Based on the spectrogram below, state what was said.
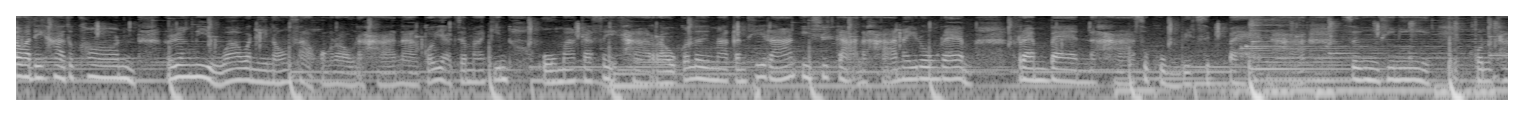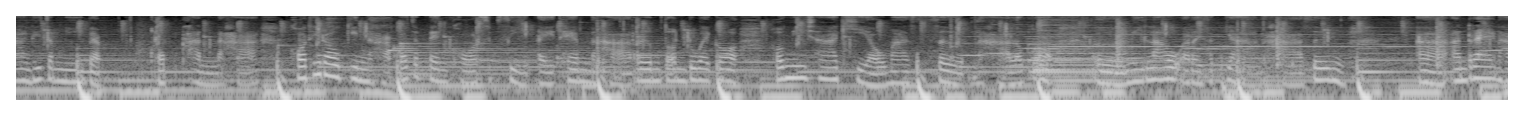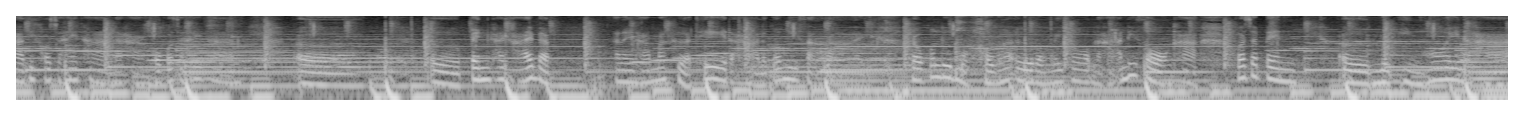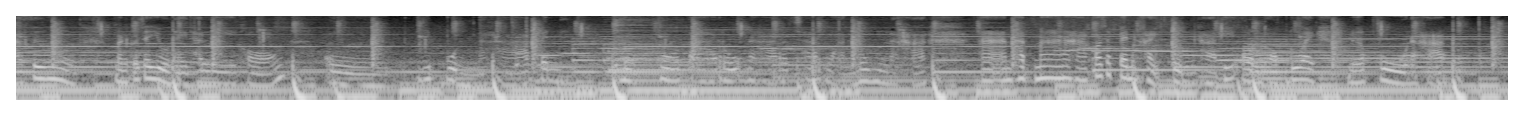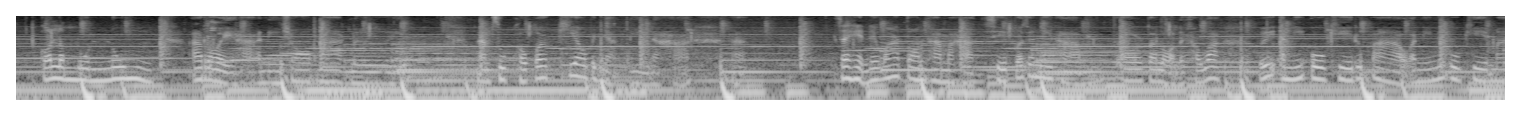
สวัสดีค่ะทุกคน เรื่องมีอยู่ว่าวันนี้น้องสาวของเรานะคะ นางก็อยากจะมากินโอมากาเสะค่ะ เราก็เลยมากันที่ร้านอิชิกะนะคะ ในโรงแรมแรมแบนนะคะ สุขุมวิท 18 นะคะ ซึ่งที่นี่ค่อนข้างที่จะมีแบบครบครันนะคะ คอร์สที่เรากินนะคะก็จะเป็นคอร์ส 14 ไอเทมนะคะ เริ่มต้นด้วยก็เขามีชาเขียวมาเสิร์ฟนะคะ แล้วก็เออมีเหล้าอะไรสักอย่างนะคะ ซึ่ง อันแรกนะคะที่เขาจะให้ทานนะคะเขาก็จะให้ทานเออเออเป็นคล้ายๆแบบอะไรนะคะมะเขือเทศนะคะแล้วก็มีสาหร่าย เราก็ลืมบอกเขาว่าเออเราไม่ชอบนะคะ อันที่สองค่ะ ก็จะเป็นเออหมึกหิ่งห้อยนะคะ ซึ่งมันก็จะอยู่ในทะเลของเออญี่ปุ่นนะคะ เป็นหมึกโฮตารุนะคะรสชาติหวานนุ่มนะคะอ่าอันถัดมานะคะก็จะเป็นไข่ตุ๋น ที่ออนท็อปด้วยเนื้อปูนะคะ ก็ละมุนนุ่มอร่อยค่ะ อันนี้ชอบมากเลย น้ำซุปเขาก็เคี่ยวเป็นอย่างดีนะคะะจะเห็นได้ว่าตอนทำอาหารเชฟก็จะมีถามเราตลอดเลยค่ะว่า เฮ้ย อันนี้โอเคหรือเปล่า อันนี้ไม่โอเคไหม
